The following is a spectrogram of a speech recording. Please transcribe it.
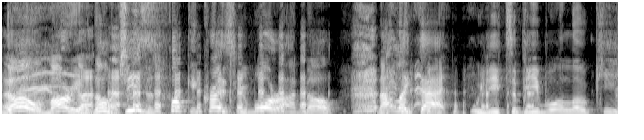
No, Mario, no, Jesus fucking Christ, you moron. No, not like that. We need to be more low key.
